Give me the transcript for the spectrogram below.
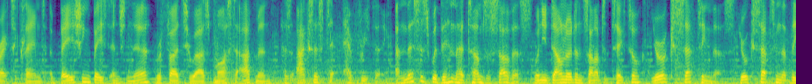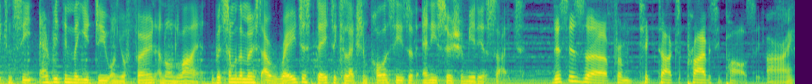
director claimed a Beijing-based engineer referred to as master admin has access to everything. And this is within their terms of service. When you download and sign up to TikTok, you're accepting this. You're accepting that they can see everything that you do on your phone and online, with some of the most outrageous data collection policies of any social media site. This is uh, from TikTok's privacy policy. All right.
